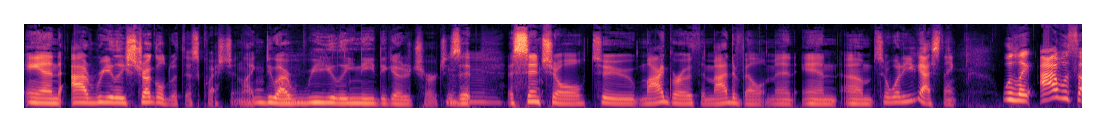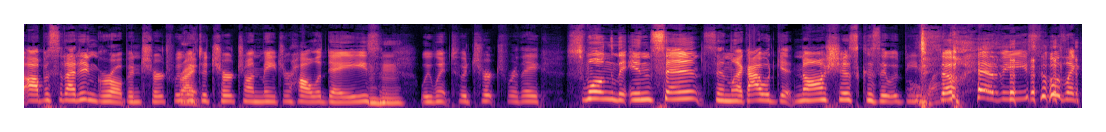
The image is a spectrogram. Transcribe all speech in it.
And I really struggled with this question. Like, do I really need to go to church? Is it essential to my growth and my development? And um, so, what do you guys think? Well, like I was the opposite. I didn't grow up in church. We Right. went to church on major holidays. Mm-hmm. And we went to a church where they swung the incense, and like I would get nauseous because it would be so heavy. So it was like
